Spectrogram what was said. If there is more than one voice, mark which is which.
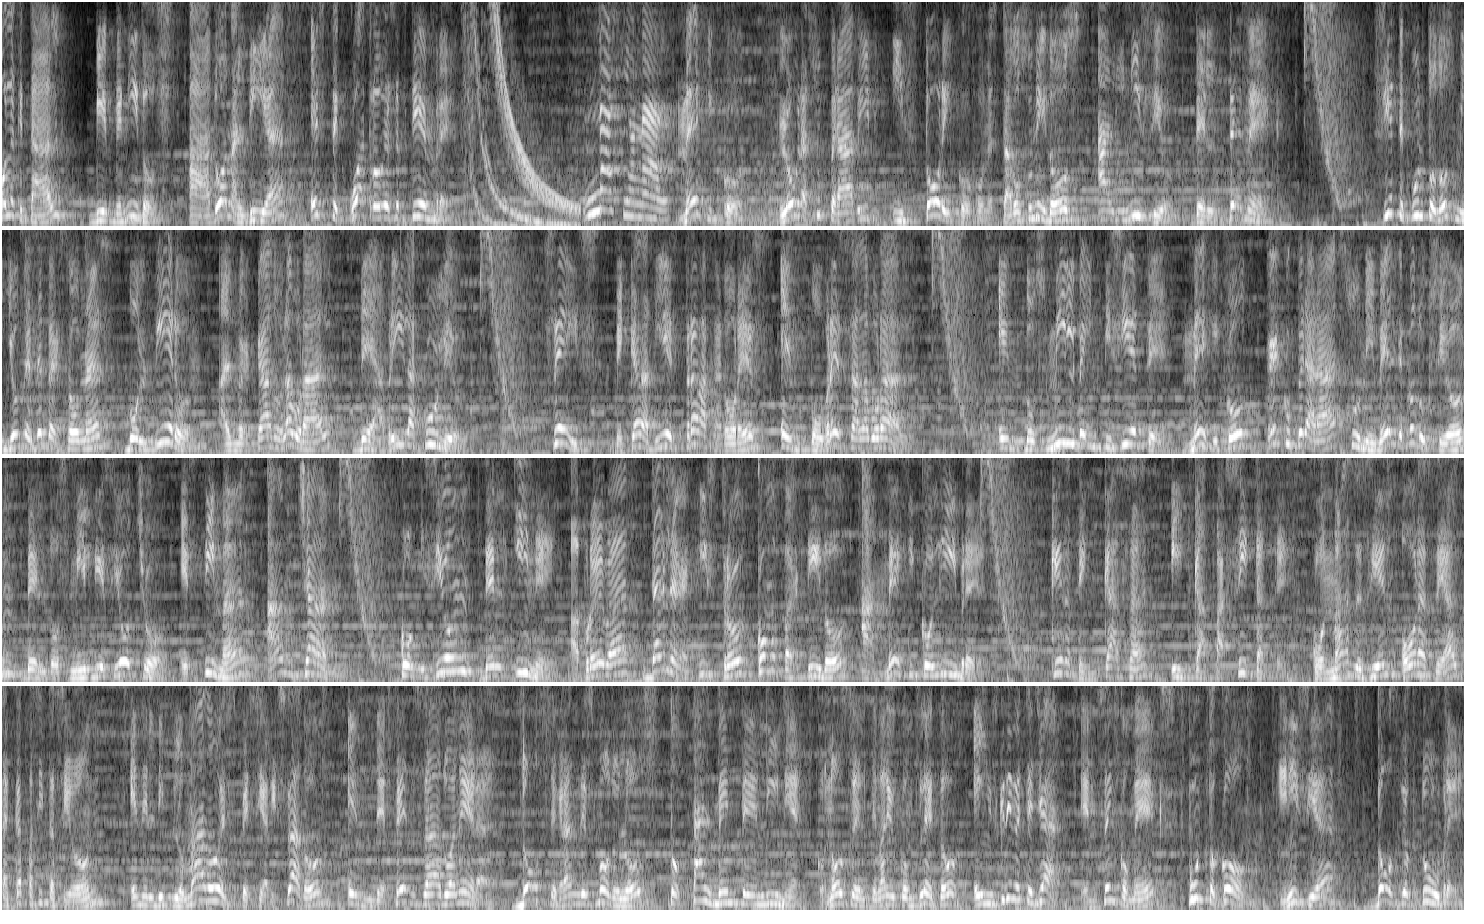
Speaker 1: Hola, ¿qué tal? Bienvenidos a Aduana al Día este 4 de septiembre.
Speaker 2: Nacional.
Speaker 1: México logra superávit histórico con Estados Unidos al inicio del TEMEC. 7.2 millones de personas volvieron al mercado laboral de abril a julio. 6 de cada 10 trabajadores en pobreza laboral. En 2027, México recuperará su nivel de producción del 2018, estima AmCham. Comisión del INE aprueba darle registro como partido a México Libre. Quédate en casa y capacítate. Con más de 100 horas de alta capacitación, en el diplomado especializado en defensa aduanera. 12 grandes módulos totalmente en línea. Conoce el temario completo e inscríbete ya en sencomex.com. Inicia 2 de octubre.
